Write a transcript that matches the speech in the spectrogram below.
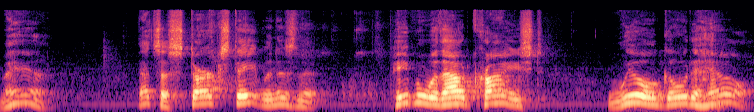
Man, that's a stark statement, isn't it? People without Christ will go to hell.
